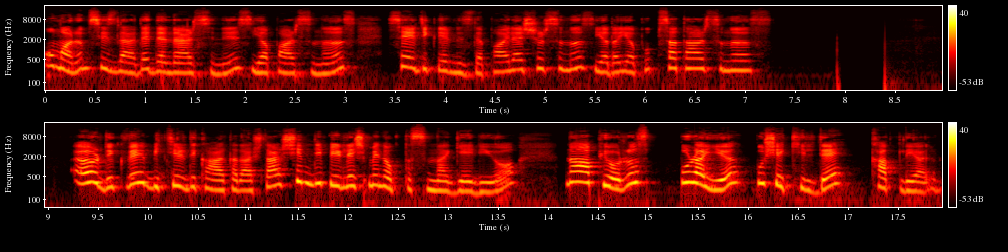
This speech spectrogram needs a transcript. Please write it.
Umarım sizler de denersiniz, yaparsınız, sevdiklerinizle paylaşırsınız ya da yapıp satarsınız. Ördük ve bitirdik arkadaşlar. Şimdi birleşme noktasına geliyor. Ne yapıyoruz? Burayı bu şekilde katlayalım.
